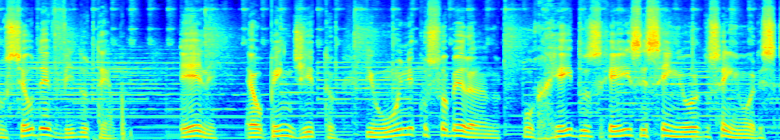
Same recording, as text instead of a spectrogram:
no seu devido tempo. Ele é o bendito e o único soberano, o Rei dos reis e Senhor dos senhores,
